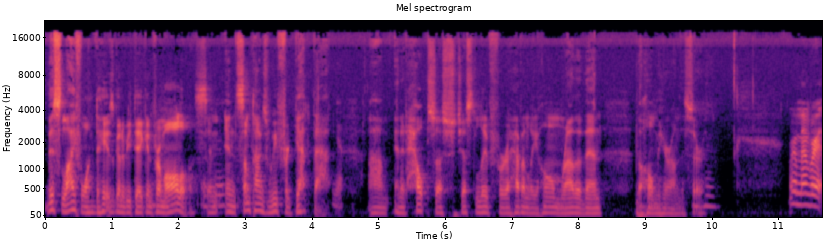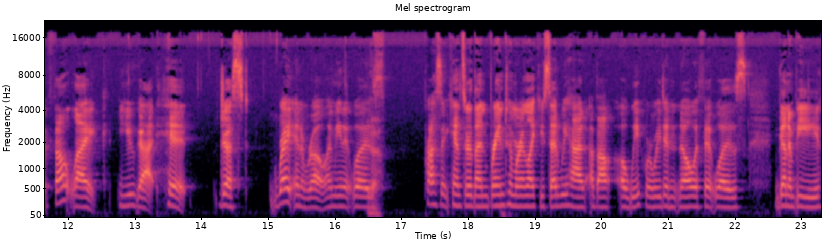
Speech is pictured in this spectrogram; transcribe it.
this life one day is going to be taken from all of us. And, and sometimes we forget that. Yep. Um, and it helps us just live for a heavenly home rather than the home here on this earth. Remember, it felt like you got hit just right in a row. I mean, it was Yeah. prostate cancer, then brain tumor, and like you said, we had about a week where we didn't know if it was going to be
